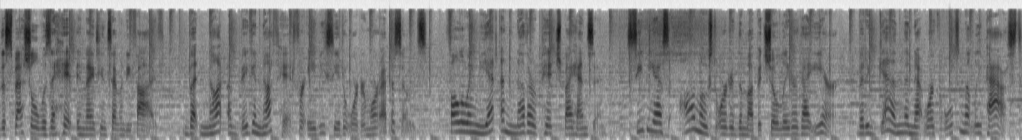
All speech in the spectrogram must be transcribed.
The special was a hit in 1975, but not a big enough hit for ABC to order more episodes. Following yet another pitch by Henson, CBS almost ordered The Muppet Show later that year, but again the network ultimately passed.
